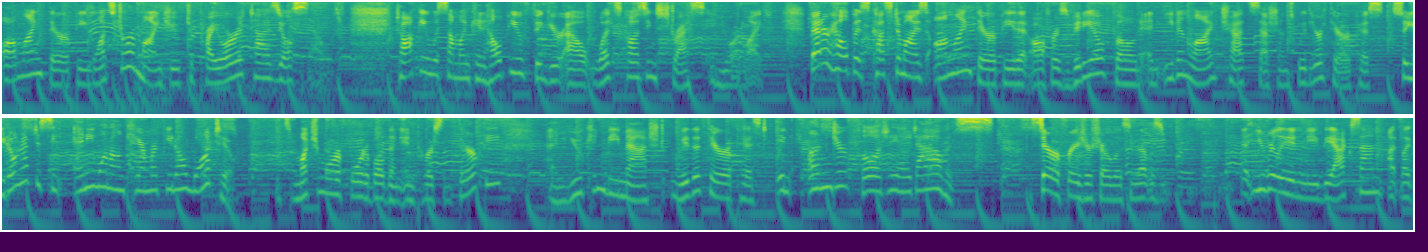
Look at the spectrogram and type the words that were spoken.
Online Therapy wants to remind you to prioritize yourself. Talking with someone can help you figure out what's causing stress in your life. BetterHelp is customized online therapy that offers video, phone, and even live chat sessions with your therapist so you don't don't have to see anyone on camera if you don't want to. It's much more affordable than in person therapy, and you can be matched with a therapist in under 48 hours. Sarah Fraser show listener, that was, you really didn't need the accent. I, like,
